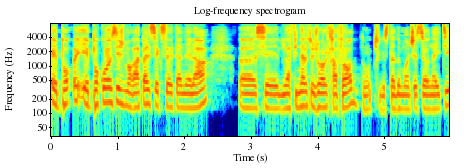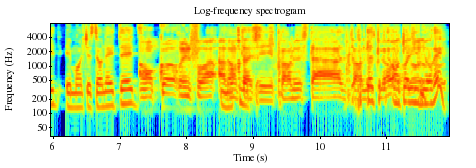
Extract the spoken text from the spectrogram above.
et, pour- et pourquoi aussi je me rappelle, c'est que cette année-là, euh, c'est la finale se joue à Old Trafford, donc le stade de Manchester United. Et Manchester United, Encore une fois, Non, mais- avantagé par le stade, par le peut-être club. qu'Antoine Oh, ignorait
